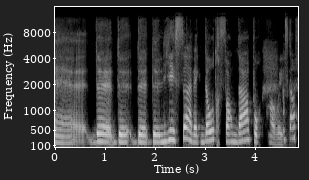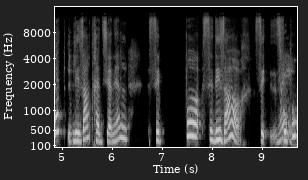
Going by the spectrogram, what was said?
euh, de, de, de, de, lier ça avec d'autres formes d'art pour. Ah parce qu'en fait, les arts traditionnels, c'est pas. c'est des arts. Il faut, pas,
